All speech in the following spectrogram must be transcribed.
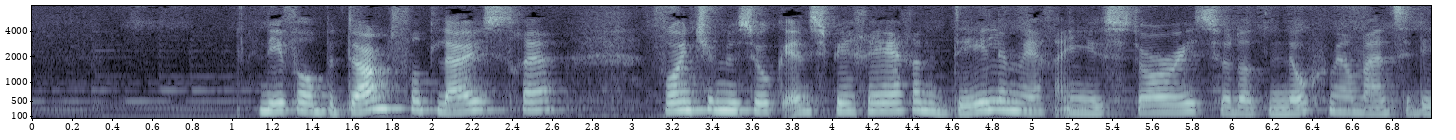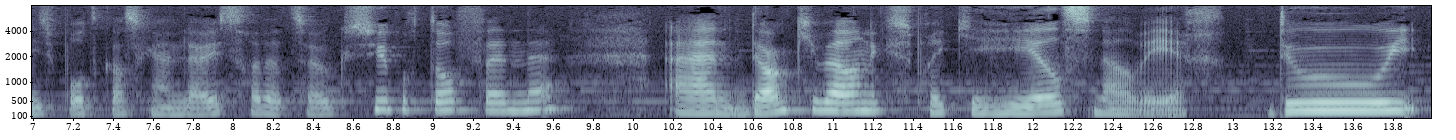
In ieder geval bedankt voor het luisteren. Vond je me dus ook inspirerend? Deel hem weer in je stories, zodat nog meer mensen deze podcast gaan luisteren. Dat zou ik super tof vinden. En dankjewel en ik spreek je heel snel weer. Doei!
